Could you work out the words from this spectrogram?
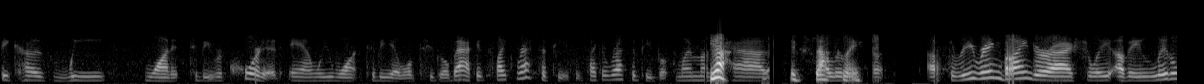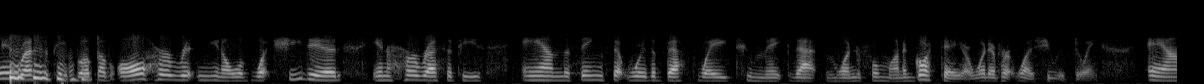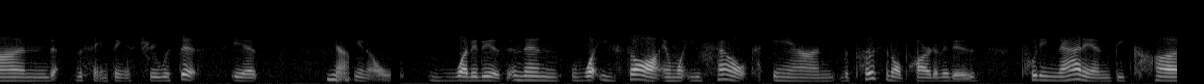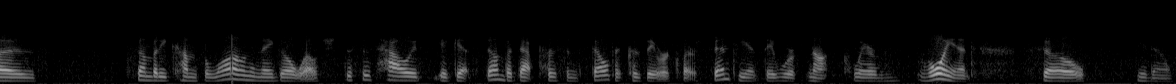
because we want it to be recorded and we want to be able to go back. It's like recipes. It's like a recipe book. My mother yeah, has exactly. a, little, a, three ring binder actually of a little recipe book of all her written, you know, of what she did in her recipes and the things that were the best way to make that wonderful monogote or whatever it was she was doing. And the same thing is true with this. It's yeah. you know what it is and then what you saw and what you felt and the personal part of it is putting that in because somebody comes along and they go, well, sh- this is how it, it gets done, but that person felt it because they were clairsentient, they were not clairvoyant. So you know,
